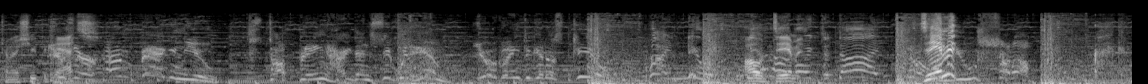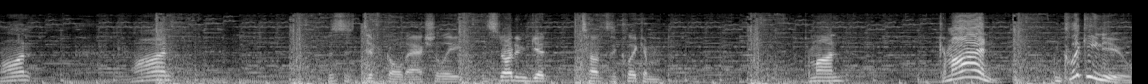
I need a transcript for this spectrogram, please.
Can I shoot the Sir, cats? I'm begging you! Stop playing hide and seek with him! You're going to get us killed! I knew it! Oh, You're not damn it. going to die! Damn it! You shut up! Come on. Come on. This is difficult, actually. It's starting to get tough to click him. Come on. Come on! I'm clicking you!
